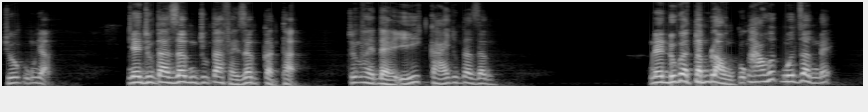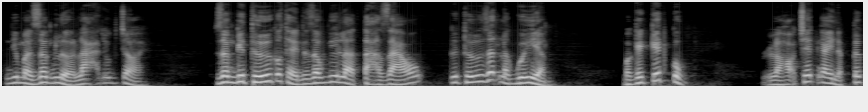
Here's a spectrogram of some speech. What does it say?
Chúa cũng nhận. Nên chúng ta dâng, chúng ta phải dâng cẩn thận. Chúng ta phải để ý cái chúng ta dâng. Nên đúng là tấm lòng cũng háo hức muốn dâng đấy. Nhưng mà dâng lửa lạ cho trời. Dâng cái thứ có thể nó giống như là tà giáo. Cái thứ rất là nguy hiểm. Mà cái kết cục là họ chết ngay lập tức.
